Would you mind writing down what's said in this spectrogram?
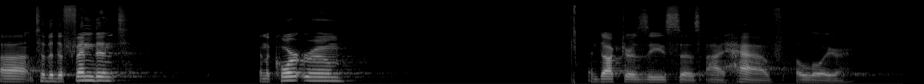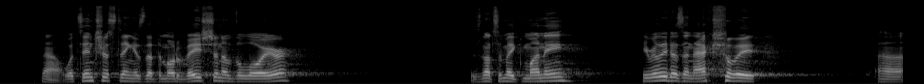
uh, to the defendant in the courtroom. And Dr. Aziz says, I have a lawyer. Now, what's interesting is that the motivation of the lawyer is not to make money, he really doesn't actually, uh,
